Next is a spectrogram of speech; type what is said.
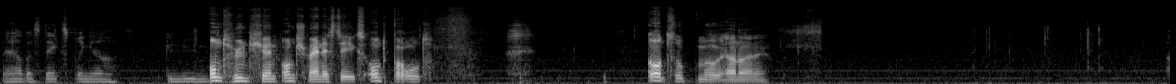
Naja, aber Steaks bringen ja genügend. Und Hühnchen und Schweinesteaks und Brot. Und Suppen habe ich auch noch eine. Ah,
